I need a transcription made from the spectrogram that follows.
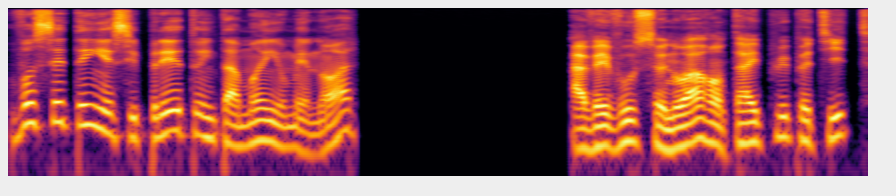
Você tem esse preto em tamanho menor? Avez-vous ce noir en taille plus petite?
